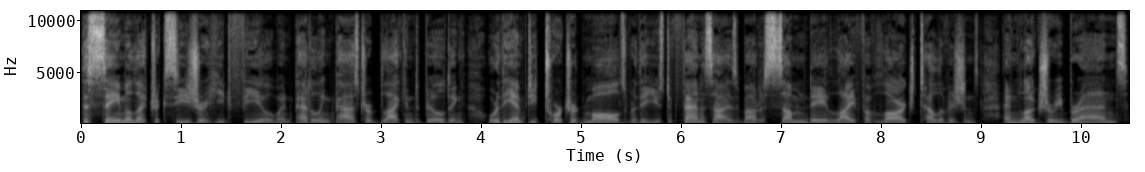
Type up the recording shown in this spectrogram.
The same electric seizure he'd feel when pedaling past her blackened building or the empty, tortured malls where they used to fantasize about a someday life of large televisions and luxury brands.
